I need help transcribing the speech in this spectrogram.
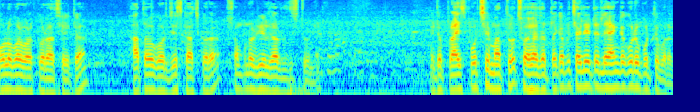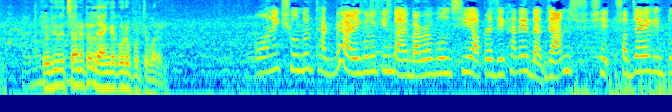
অল ওভার ওয়ার্ক করা আছে এটা। হাতাও গর্জেস কাজ করা সম্পূর্ণ রিয়েল জারদুস স্টোনে এটা প্রাইস পড়ছে মাত্র ছয় হাজার টাকা। আপনি চাইলে এটা লেহেঙ্গা করে পড়তে পারেন। কেউ যদি চান এটা লেহেঙ্গা করে পড়তে পারেন। অনেক সুন্দর থাকবে। আর এগুলো কিন্তু আমি বারবার বলছি আপনারা যেখানে যান সব জায়গায় কিন্তু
